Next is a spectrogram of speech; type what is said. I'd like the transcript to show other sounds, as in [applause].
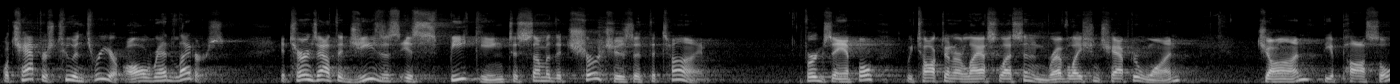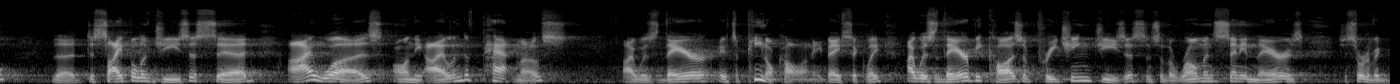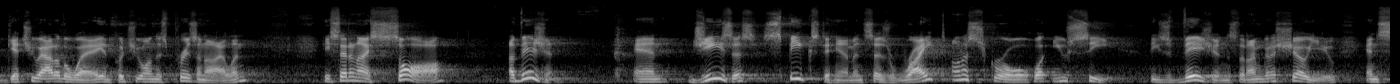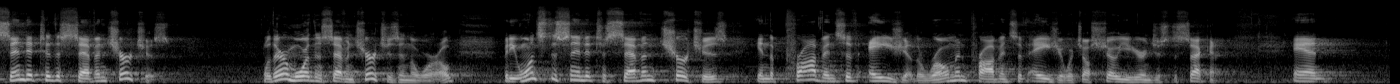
Well, chapters two and three are all red letters. It turns out that Jesus is speaking to some of the churches at the time. For example, we talked in our last lesson in Revelation chapter 1, John, the apostle, the disciple of Jesus, said, I was on the island of Patmos. I was there, it's a penal colony, basically. I was there because of preaching Jesus, and so the Romans sent him there as just sort of a get you out of the way and put you on this prison island. He said, And I saw a vision. And Jesus speaks to him and says, Write on a scroll what you see, these visions that I'm going to show you, and send it to the seven churches. Well, there are more than seven churches in the world, but he wants to send it to seven churches in the province of Asia, the Roman province of Asia, which I'll show you here in just a second. And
